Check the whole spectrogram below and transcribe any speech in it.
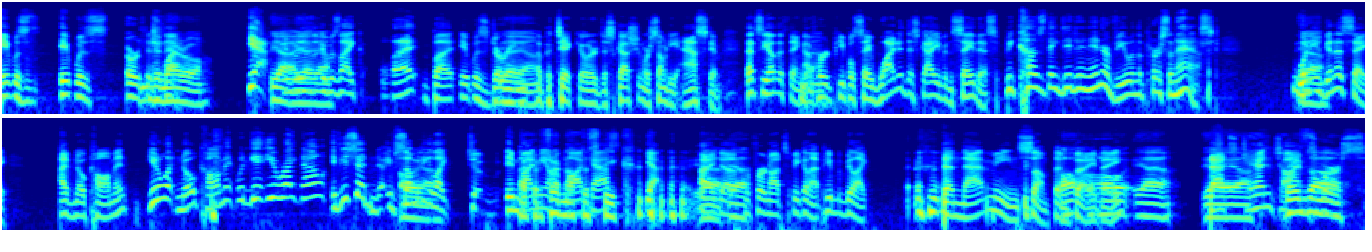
it was it was earth is flat. Yeah, Yeah, it was, yeah, yeah. it was like what? But it was during yeah. a particular discussion where somebody asked him. That's the other thing. I've heard people say, "Why did this guy even say this?" Because they did an interview and the person asked. What are you gonna say? I have no comment. You know what? No comment would get you right now. If you said, if Oh, somebody yeah. like invite me on a prefer not to podcast, speak. yeah, yeah, I'd uh, yeah. prefer not to speak on that. People would be like, then that means something, Oh, baby. oh, yeah. Yeah, That's yeah. ten times uh, worse.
